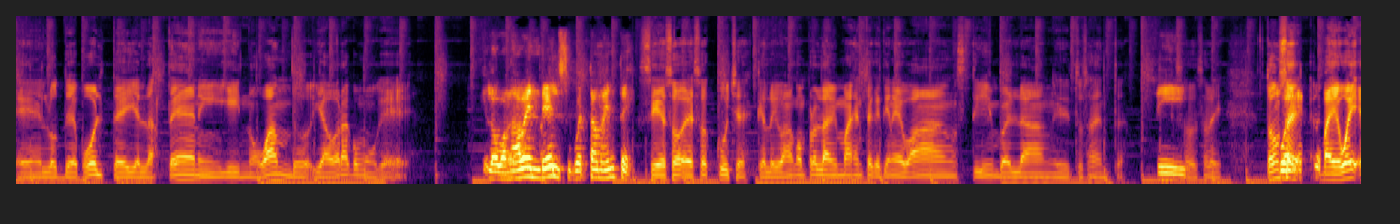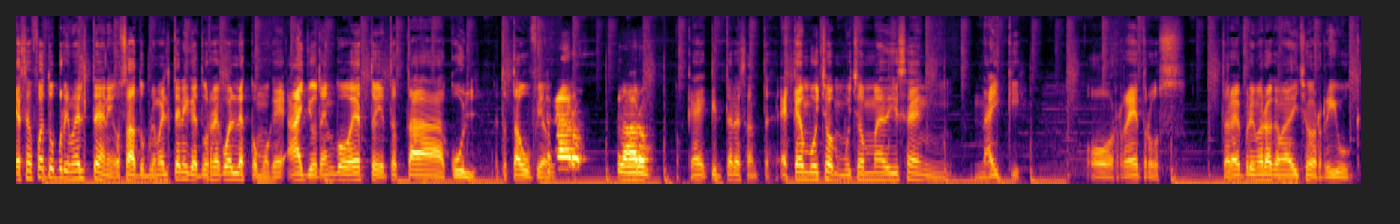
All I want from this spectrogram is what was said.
en los deportes y en las tenis, y innovando, y ahora como que lo van a vender supuestamente. Sí, eso, eso escuché, que lo iban a comprar la misma gente que tiene Vans, Timberland y toda esa gente. Sí. Entonces, pues, by the way, ese fue tu primer tenis, o sea, tu primer tenis que tú recuerdes como que, ah, yo tengo esto y esto está cool, esto está bufiado. Claro, claro. Ok, qué interesante. Es que muchos, muchos me dicen Nike o Retros. Tú eres el primero que me ha dicho Reebok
